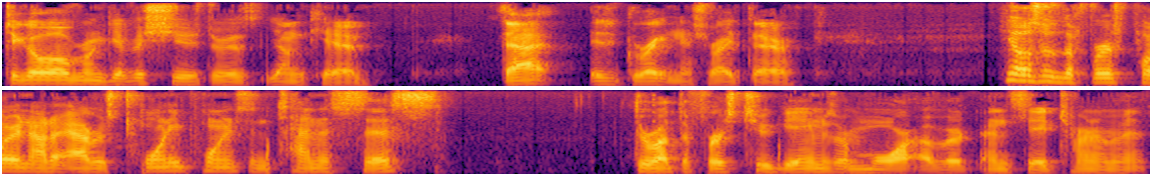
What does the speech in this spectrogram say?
to go over and give his shoes to his young kid. That is greatness right there. He also is the first player now to average 20 points and 10 assists throughout the first two games or more of an NCAA tournament.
